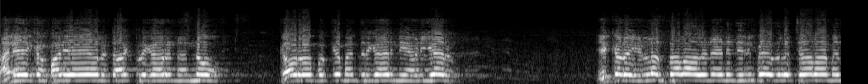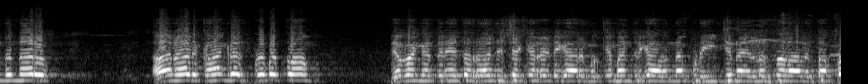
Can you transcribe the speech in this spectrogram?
అనేక పర్యాయాలు డాక్టర్ గారు నన్ను గౌరవ ముఖ్యమంత్రి గారిని అడిగారు. ఇక్కడ ఇళ్ళ స్థలాలు లేని నిరుపేదలు చాలా మంది ఉన్నారు. ఆనాడు కాంగ్రెస్ ప్రభుత్వం దివంగత నేత రాజశేఖర్ రెడ్డి గారు ముఖ్యమంత్రిగా ఉన్నప్పుడు ఇచ్చిన ఇళ్ళ స్థలాలు తప్ప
